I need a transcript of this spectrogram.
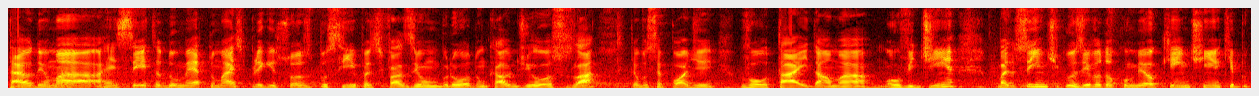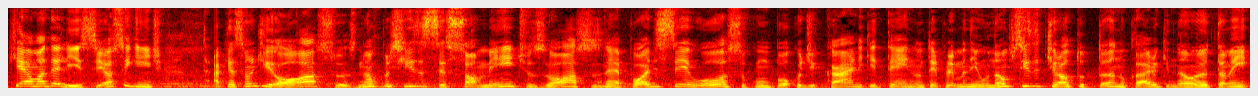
tá? Eu dei uma receita do método mais preguiçoso possível para se fazer um brodo, um caldo de ossos lá. Então você pode voltar e dar uma ouvidinha. Mas é o seguinte, inclusive eu tô com o meu quentinho aqui porque é uma delícia. E é o seguinte, a questão de ossos não precisa ser somente os ossos, né? Pode ser osso com um pouco de carne que tem, não tem problema nenhum. Não precisa tirar o tutano, claro que não. Eu também,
